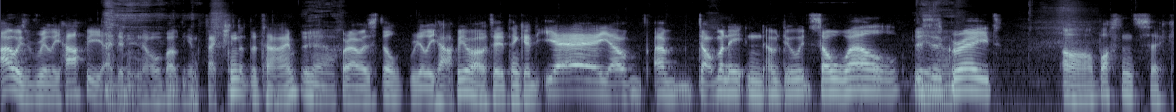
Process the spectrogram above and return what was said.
I was really happy. I didn't know about the infection at the time, yeah but I was still really happy about it, thinking, "Yay, I'm, I'm dominating. I'm doing so well. This is great." Oh, Boston's sick.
